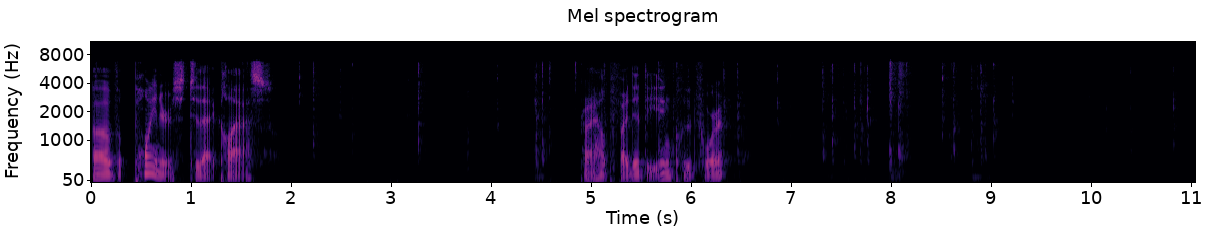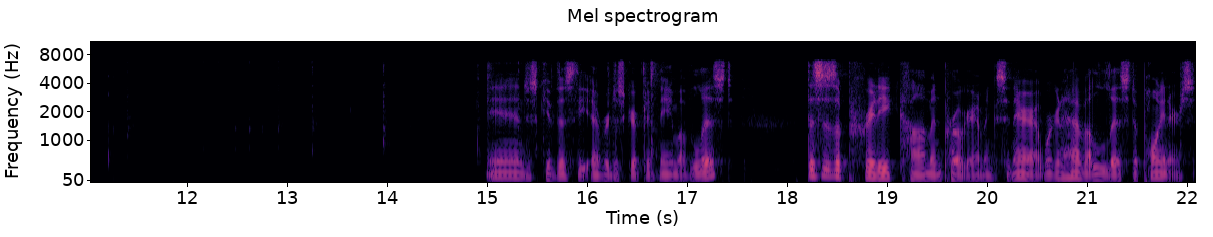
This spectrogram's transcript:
of pointers to that class. Probably help if I did the include for it. And just give this the ever descriptive name of list. This is a pretty common programming scenario. We're going to have a list of pointers.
